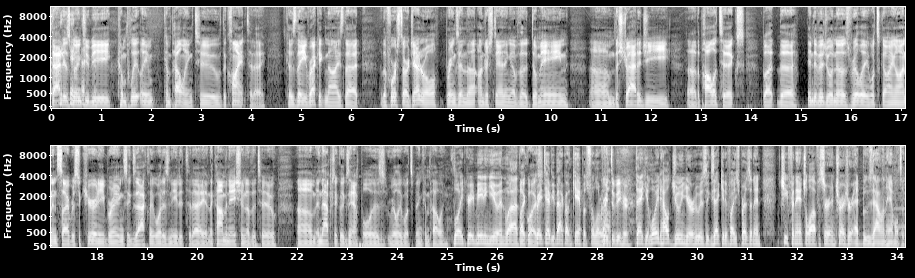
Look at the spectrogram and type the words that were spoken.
that is going to be completely compelling to the client today because they recognize that the four star general brings in the understanding of the domain, um, the strategy, uh, the politics, but the individual knows really what's going on in cybersecurity brings exactly what is needed today. And the combination of the two um, in that particular example is really what's been compelling. Lloyd, great meeting you, and uh, likewise, great to have you back on campus for a little great while. Great to be here. Thank you, Lloyd Howell Jr., who is Executive Vice President, Chief Financial Officer, and Treasurer at Booz Allen Hamilton.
